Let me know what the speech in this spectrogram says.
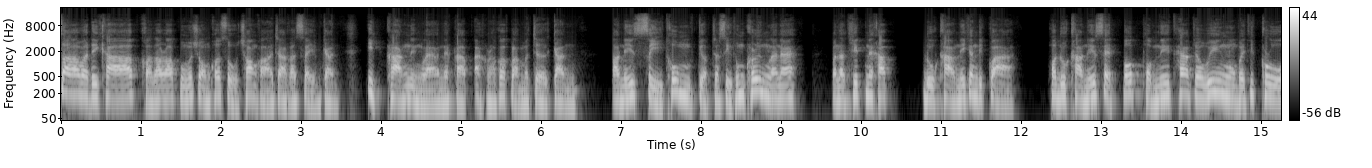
สวัสดีครับ ขอต้อนรับคุณผู้ชมเข้าสู่ช่องของอาจารย์เกษมกันอีกครั้งหนึ่งแล้วนะครับอะเราก็กลับมาเจอกัน ตอนนี้สี่ทุ่มเกือบจะสี่ทุ่มครึ่งแล้วนะวันอาทิตย์นะครับ ดูข่าวนี้กันดีกว่า พอดูข่าวนี้เสร็จปุ๊บผมนี่แทบจะวิ่งลงไปที่ครัว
